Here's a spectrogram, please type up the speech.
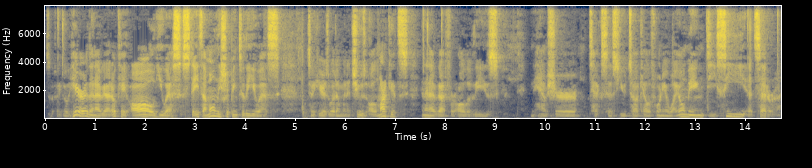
So if I go here, then I've got, okay, all US states. I'm only shipping to the US. So here's what I'm going to choose, all markets. And then I've got for all of these, New Hampshire, Texas, Utah, California, Wyoming, DC, etc.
